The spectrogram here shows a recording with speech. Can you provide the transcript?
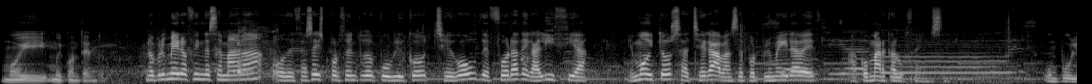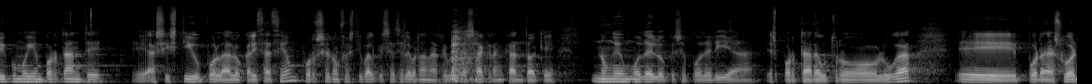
moi, moi contento. No primeiro fin de semana, o 16% do público chegou de fora de Galicia e moitos achegábanse por primeira vez á comarca lucense. Un público moi importante eh, asistiu pola localización, por ser un festival que se celebra na Ribeira Sacra, en canto a que non é un modelo que se podería exportar a outro lugar, eh, por a súa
